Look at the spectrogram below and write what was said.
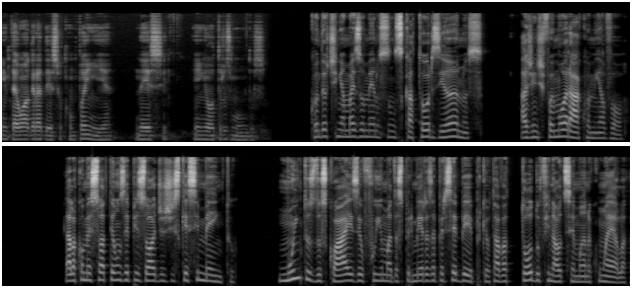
Então agradeço a companhia nesse e em outros mundos. Quando eu tinha mais ou menos uns 14 anos, a gente foi morar com a minha avó. Ela começou a ter uns episódios de esquecimento, muitos dos quais eu fui uma das primeiras a perceber, porque eu estava todo final de semana com ela,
